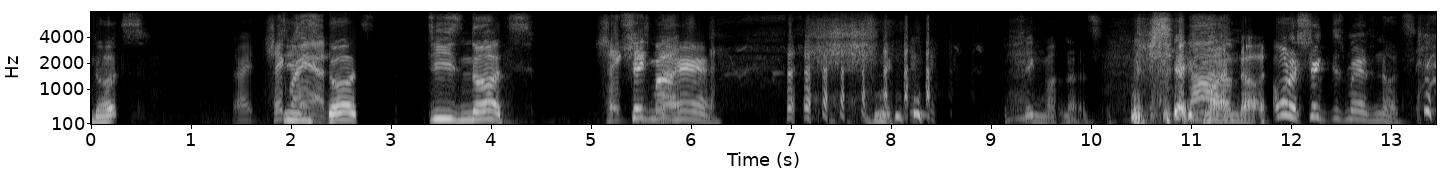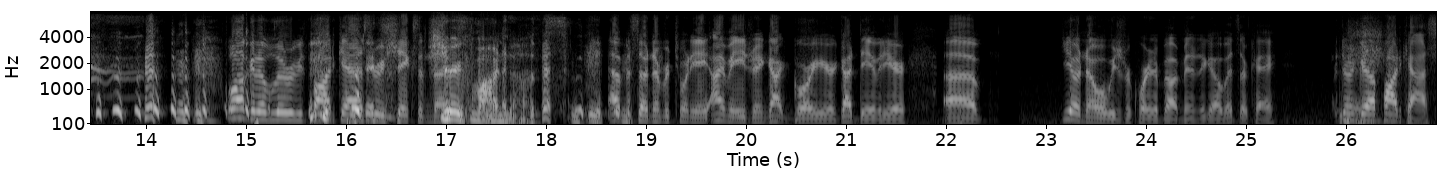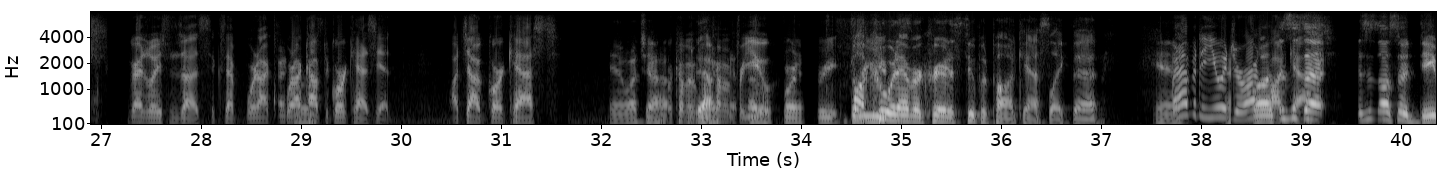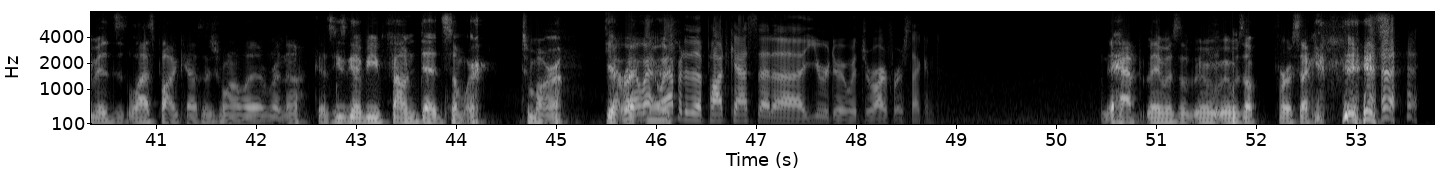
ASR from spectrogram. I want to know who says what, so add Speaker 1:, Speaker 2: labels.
Speaker 1: nuts.
Speaker 2: All right, shake
Speaker 1: These
Speaker 2: my hand.
Speaker 1: nuts. These nuts.
Speaker 2: Shake,
Speaker 1: Shake
Speaker 2: these
Speaker 1: my
Speaker 2: nuts.
Speaker 1: hand. Shake my nuts.
Speaker 3: Shake my
Speaker 2: Um,
Speaker 3: nut.
Speaker 1: I want to shake this man's nuts.
Speaker 2: Welcome to Blue Rupees Podcast, where we shake some nuts.
Speaker 3: Shake my nuts.
Speaker 2: Episode number 28. I'm Adrian. Got Gore here. Got David here. Uh, you don't know what we just recorded about a minute ago, but it's okay. We're doing good on podcasts. Congratulations, us. Except we're not we're not caught to Gorecast yet. Watch out, Gorecast.
Speaker 1: Yeah, watch out.
Speaker 2: We're coming.
Speaker 3: Yeah.
Speaker 2: We're coming for you.
Speaker 1: For three,
Speaker 3: Fuck
Speaker 1: three
Speaker 3: who would ever create a stupid podcast like that.
Speaker 1: Yeah.
Speaker 2: What happened to you and Gerard's
Speaker 1: Well,
Speaker 2: podcast?
Speaker 1: this is a- This is also David's last podcast. I just want to let it right now because he's gonna be found dead somewhere tomorrow.
Speaker 3: Get
Speaker 2: what,
Speaker 3: right,
Speaker 2: what, what happened to the podcast that uh, you were doing with Gerard for a second?
Speaker 1: It happened. It was it was up for a second.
